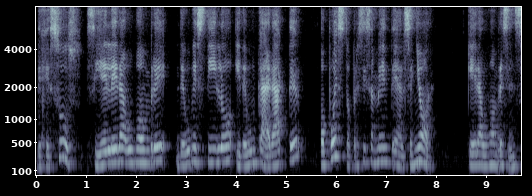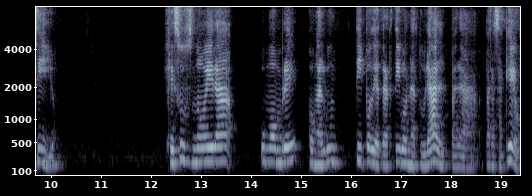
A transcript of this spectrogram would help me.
de Jesús si él era un hombre de un estilo y de un carácter opuesto precisamente al Señor, que era un hombre sencillo. Jesús no era un hombre con algún tipo de atractivo natural para, para saqueo.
